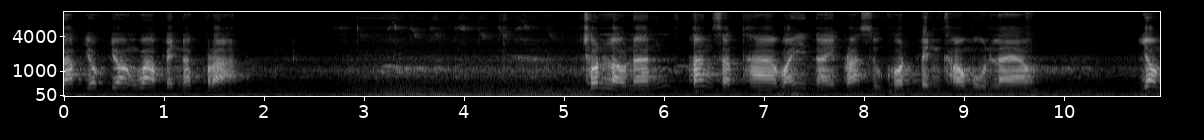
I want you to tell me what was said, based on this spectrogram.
รับยกย่องว่าเป็นนักปราชญ์ชนเหล่านั้นตั้งศรัทธาไว้ในพระสุคตเป็นเขามูลแล้ว ย่อม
